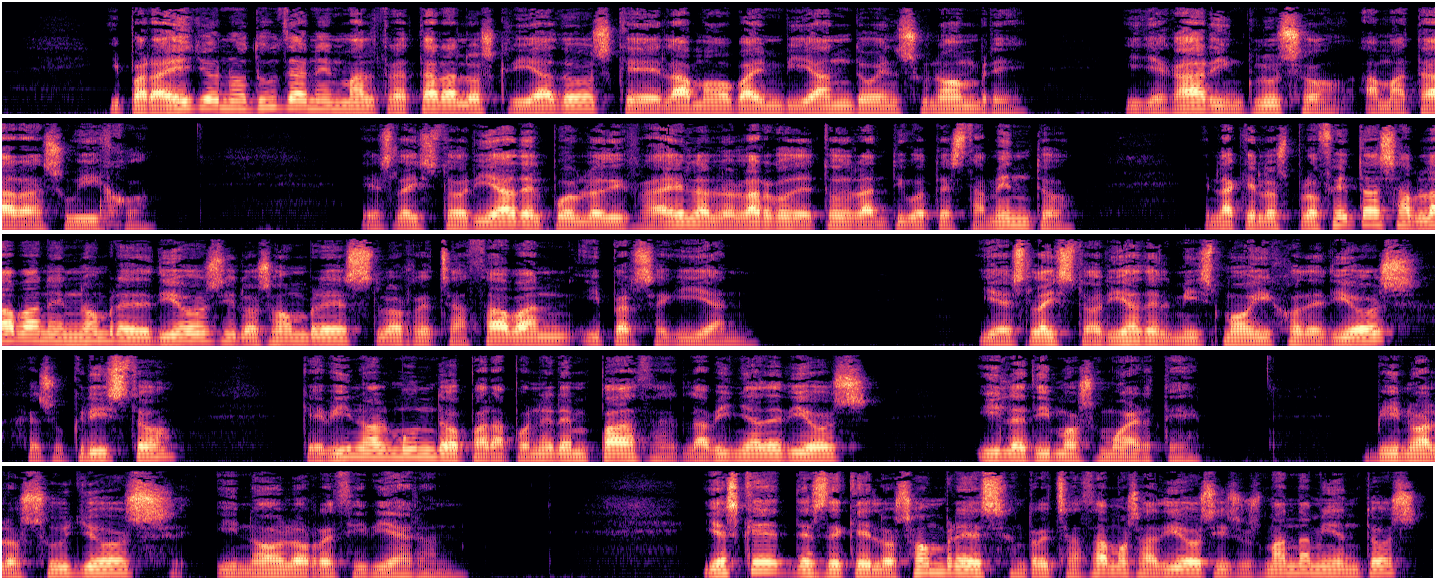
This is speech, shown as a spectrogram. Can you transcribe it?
y para ello no dudan en maltratar a los criados que el amo va enviando en su nombre, y llegar incluso a matar a su hijo. Es la historia del pueblo de Israel a lo largo de todo el Antiguo Testamento, en la que los profetas hablaban en nombre de Dios y los hombres los rechazaban y perseguían. Y es la historia del mismo Hijo de Dios, Jesucristo, que vino al mundo para poner en paz la viña de Dios y le dimos muerte. Vino a los suyos y no lo recibieron. Y es que desde que los hombres rechazamos a Dios y sus mandamientos,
